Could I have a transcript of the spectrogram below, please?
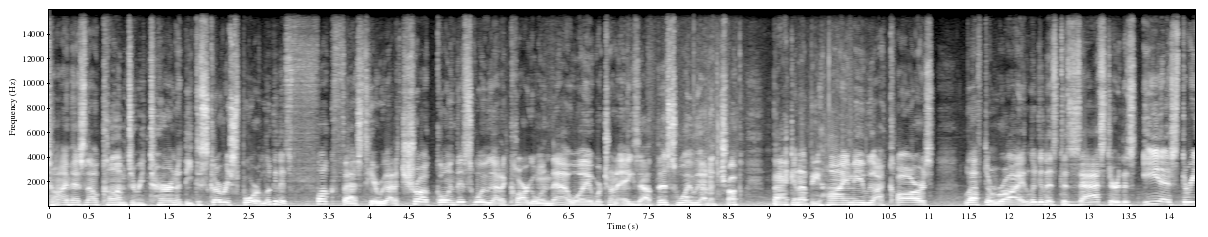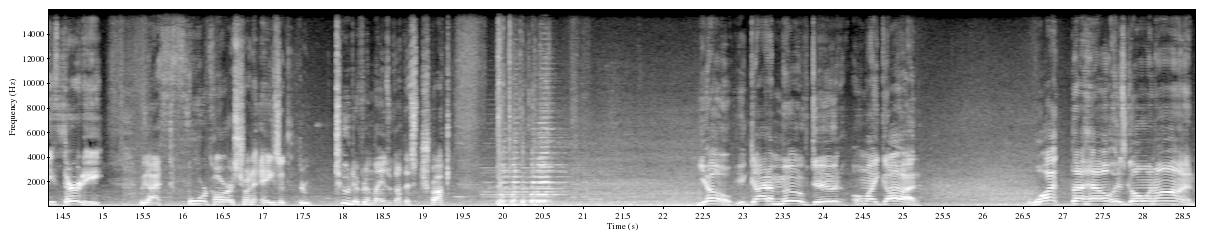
Time has now come to return the Discovery Sport. Look at this fuck fest here. We got a truck going this way. We got a car going that way. We're trying to exit out this way. We got a truck backing up behind me. We got cars left and right. Look at this disaster. This ES330. We got four cars trying to exit through two different lanes. We got this truck. Yo, you gotta move, dude. Oh my God. What the hell is going on?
